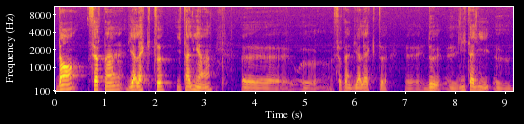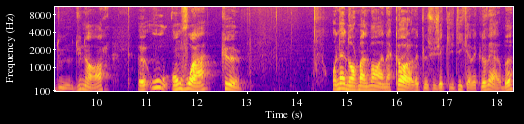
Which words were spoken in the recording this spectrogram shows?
dans certains dialectes italiens, euh, euh, certains dialectes euh, de l'Italie du, Nord, où on voit que on a normalement un accord avec le sujet critique, avec le verbe.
